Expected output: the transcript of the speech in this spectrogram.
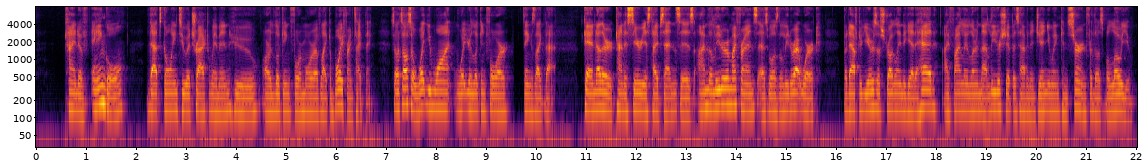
kind of angle that's going to attract women who are looking for more of like a boyfriend type thing. So it's also what you want, what you're looking for, things like that. Okay, another kind of serious type sentence is I'm the leader of my friends as well as the leader at work. But after years of struggling to get ahead, I finally learned that leadership is having a genuine concern for those below you.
